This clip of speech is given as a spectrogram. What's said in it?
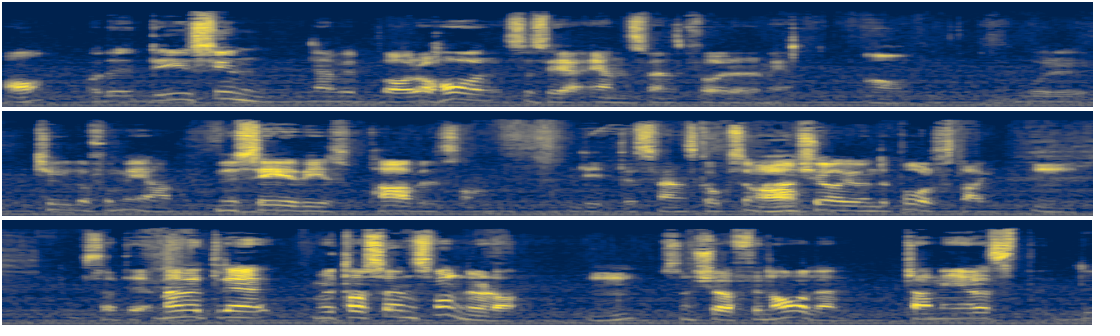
Ja, och det, det är ju synd när vi bara har så att säga en svensk förare med. Ja. Det vore kul att få med han. Nu ser vi Pavel som lite svensk också, men Ja. han kör ju under polsk flagg. Mm. Så att, men vet du om vi tar Sundsvall nu då, Mm. som kör finalen. Planeras, du,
